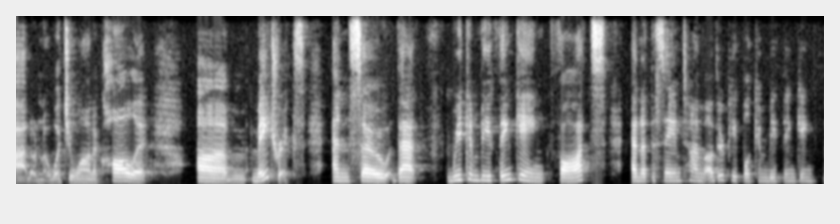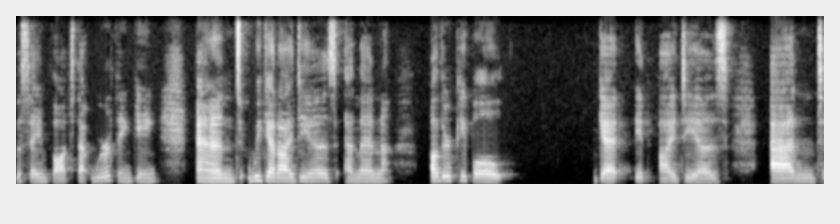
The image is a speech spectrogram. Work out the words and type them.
I don't know what you want to call it, um, matrix. And so that we can be thinking thoughts and at the same time other people can be thinking the same thoughts that we're thinking and we get ideas and then other people get it ideas and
